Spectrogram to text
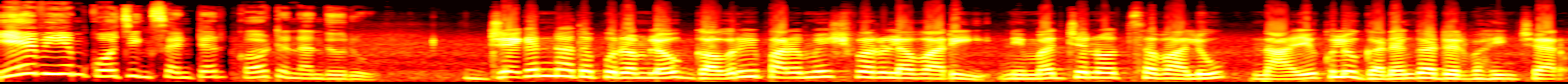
AVM coaching centre Kotananduru. జగన్నాథపురంలో గౌరీ పరమేశ్వరుల వారి నిమజ్జనోత్సవాలు నాయకులు ఘనంగా నిర్వహించారు.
